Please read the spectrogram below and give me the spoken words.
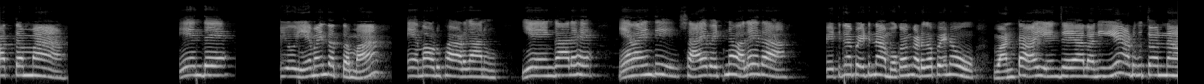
అత్తమ్మా! ఏందే? అయ్యో ఏమైంది అత్తమ్మా? ఏమవుడు పాడగాను ఏం కాలే? ఏమైంది? సాయ పెట్టినావా లేదా? పెట్టినా పెట్టినా ముఖం కడగపోయినావు. వంట ఏం చేయాలని అడుగుతున్నా.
